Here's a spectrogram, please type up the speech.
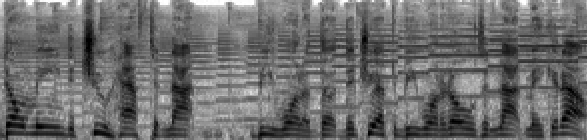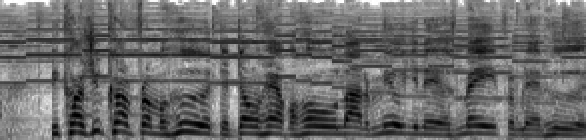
don't mean that you have to not be one of the that you have to be one of those and not make it out because you come from a hood that don't have a whole lot of millionaires made from that hood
